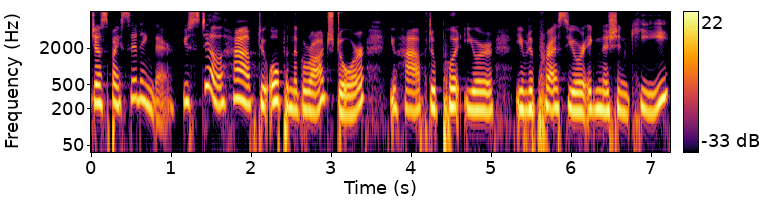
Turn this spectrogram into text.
just by sitting there. You still have to open the garage door. You have to put your, you have to press your ignition key.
